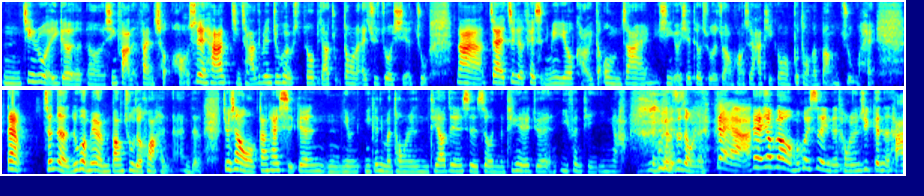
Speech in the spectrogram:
嗯进入了一个呃刑法的范畴哈，所以他警察这边就会说比较主动来去做。做协助，那在这个 case 里面也有考虑到，我们障碍女性有一些特殊的状况，所以她提供了不同的帮助。嘿，但真的如果没有人帮助的话，很难的。就像我刚开始跟嗯你们，你跟你们同仁提到这件事的时候，你们听了也觉得很义愤填膺啊，怎么会有这种人？对啊，哎，要不要我们会摄影的同仁去跟着他？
